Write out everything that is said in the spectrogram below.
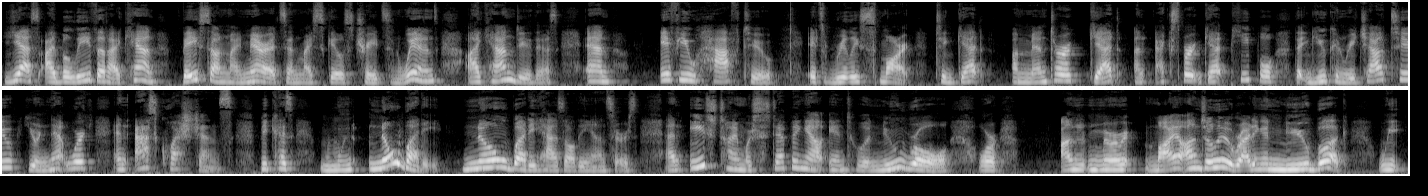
yes, I believe that I can, based on my merits and my skills, traits, and wins, I can do this. And if you have to, it's really smart to get a mentor, get an expert, get people that you can reach out to, your network, and ask questions because nobody Nobody has all the answers. And each time we're stepping out into a new role or Maya Angelou writing a new book, we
